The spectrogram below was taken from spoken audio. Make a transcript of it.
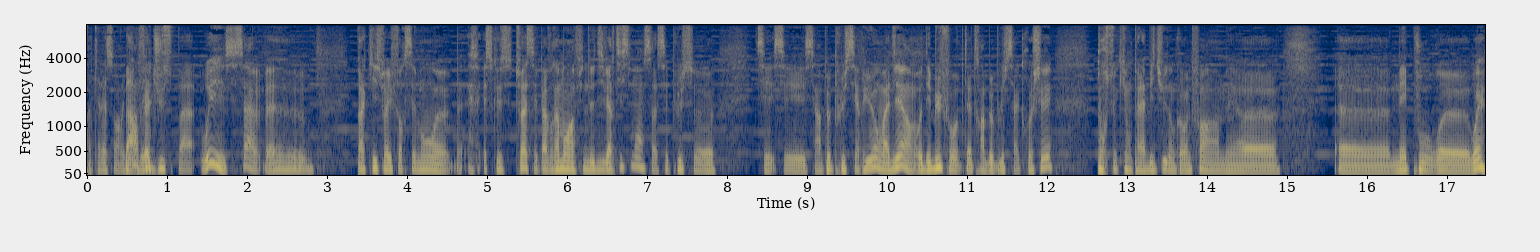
intéressants à Bah, en regarder fait, juste pas. Oui, c'est ça. bah, pas qu'il soit forcément. Est-ce que tu vois, c'est pas vraiment un film de divertissement, ça C'est plus. C'est- un peu plus sérieux, on va dire. Au début, il faut peut-être un peu plus s'accrocher. Pour ceux qui n'ont pas l'habitude, encore une fois. hein, mais, euh, euh, mais pour. euh, ouais,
